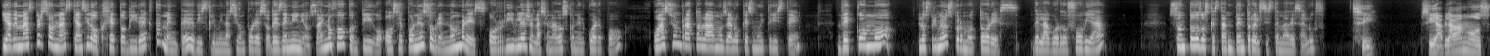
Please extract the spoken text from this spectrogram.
Y además personas que han sido objeto directamente de discriminación por eso, desde niños, ay, no juego contigo, o se ponen sobrenombres horribles relacionados con el cuerpo, o hace un rato hablábamos de algo que es muy triste, de cómo los primeros promotores de la gordofobia son todos los que están dentro del sistema de salud. Sí, sí, hablábamos,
